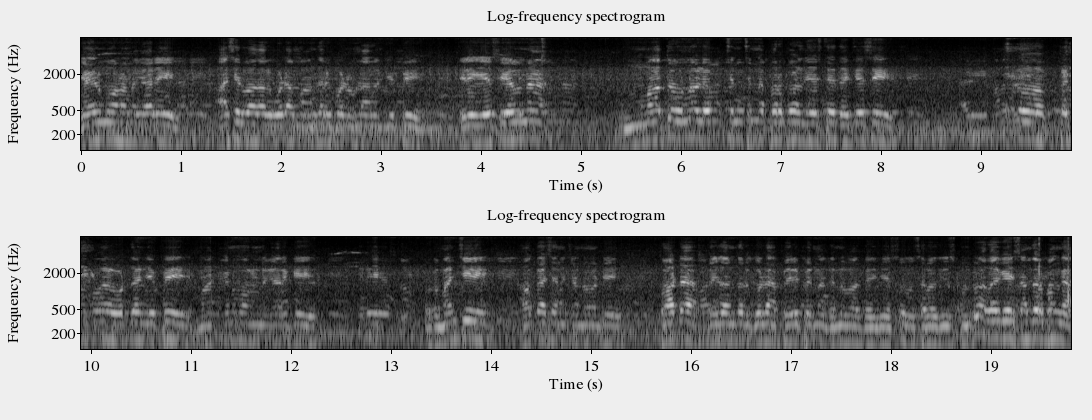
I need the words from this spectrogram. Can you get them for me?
జగన్మోహన్ గారి ఆశీర్వాదాలు కూడా మా అందరికి కూడా ఉండాలని చెప్పి తెలియజేస్తూ ఏమన్నా మాతో ఉన్న వాళ్ళు చిన్న చిన్న పొరపాటు చేస్తే దయచేసి అవి మనసులో పెట్టుకోవద్దని చెప్పి మా జగన్మోహన్ రెడ్డి గారికి తెలియజేస్తూ ఒక మంచి అవకాశాన్ని ఇచ్చినటువంటి కోట ప్రజలందరూ కూడా పేరు పేరున ధన్యవాదాలు తెలియజేస్తూ సెలవు తీసుకుంటూ అలాగే ఈ సందర్భంగా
